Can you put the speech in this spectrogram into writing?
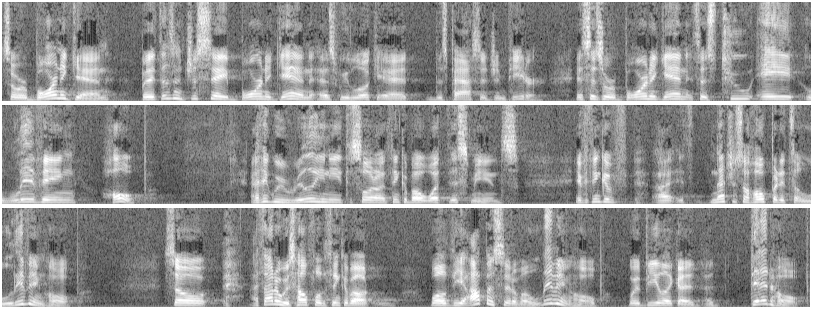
So we're born again, but it doesn't just say born again as we look at this passage in Peter. It says we're born again, it says to a living hope. I think we really need to slow down and think about what this means. If you think of uh, it's not just a hope, but it's a living hope. So I thought it was helpful to think about well, the opposite of a living hope would be like a, a dead hope.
